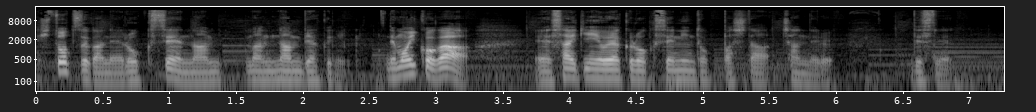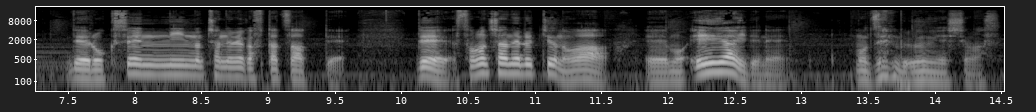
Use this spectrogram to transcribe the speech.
1つがね6000何,、ま、何百人。でもう1個が、えー最近ようやく6000人突破したチャンネルですね。で6000人のチャンネルが2つあってでそのチャンネルっていうのは、えーもう AI でねもう全部運営してます、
